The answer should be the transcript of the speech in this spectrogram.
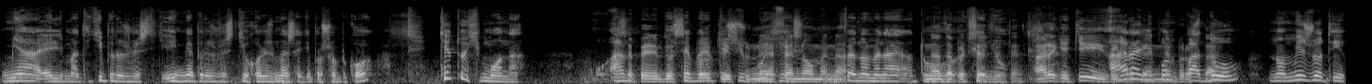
μια ελληματική πυροσβεστική ή μια πυροσβεστική χωρίς μέσα και προσωπικό και το χειμώνα. αν- Σε περίπτωση που προκύψουν που έχεις φαινόμενα, φαινόμενα του να χιονιού. ανταπεξέλθετε. Άρα και εκεί η Δήμη Άρα δεν είναι λοιπόν μπροστά. παντού νομίζω ότι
